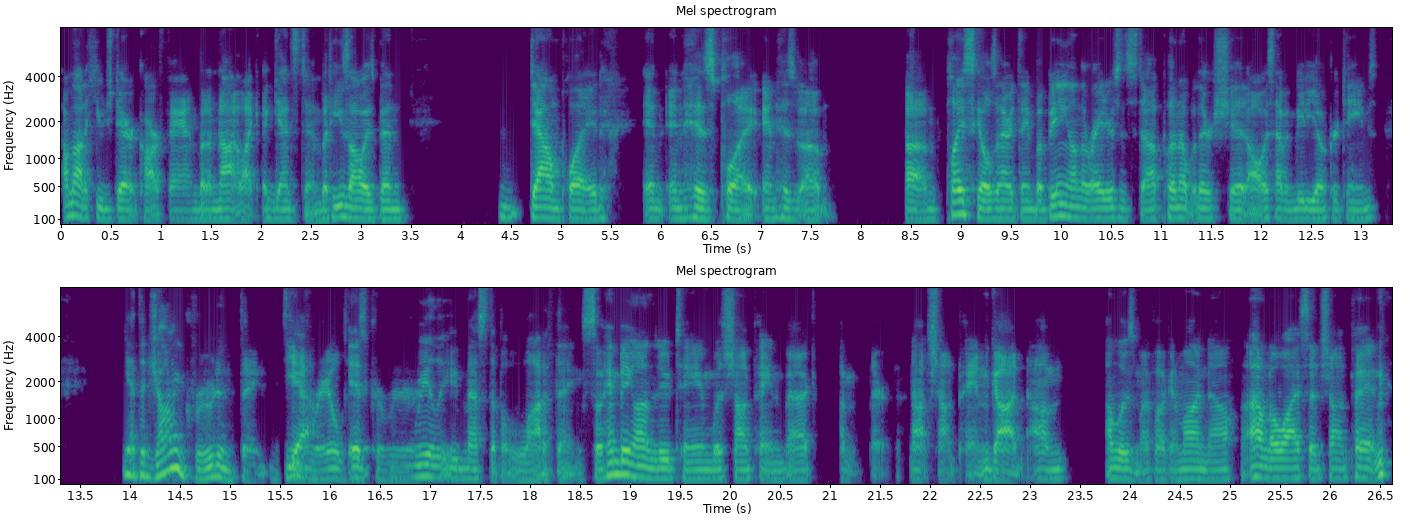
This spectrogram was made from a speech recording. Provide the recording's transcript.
I'm not a huge Derek Carr fan, but I'm not like against him. But he's always been downplayed in in his play in his um, um, play skills and everything. But being on the Raiders and stuff, putting up with their shit, always having mediocre teams. Yeah, the Jon Gruden thing derailed yeah, his career. Really messed up a lot of things. So him being on the new team with Sean Payton back, I'm there, not Sean Payton. God, um, I'm losing my fucking mind now. I don't know why I said Sean Payton,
